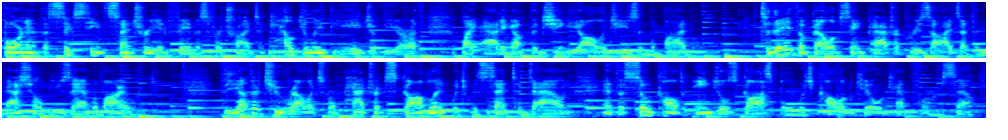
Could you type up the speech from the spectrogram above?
born in the 16th century and famous for trying to calculate the age of the earth by adding up the genealogies in the Bible. Today, the Bell of St. Patrick resides at the National Museum of Ireland. The other two relics were Patrick's goblet, which was sent to Down, and the so called Angel's Gospel, which Columbkille kept for himself.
